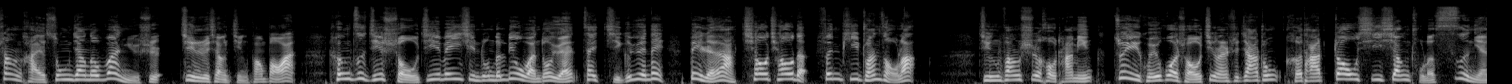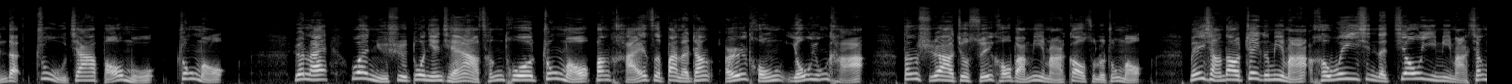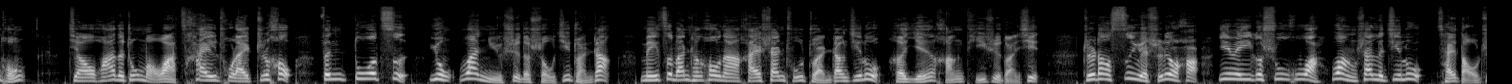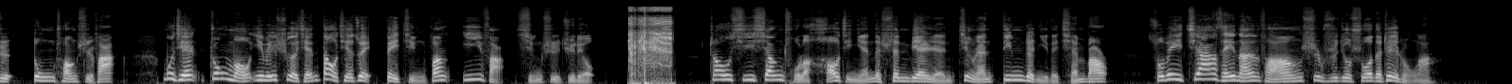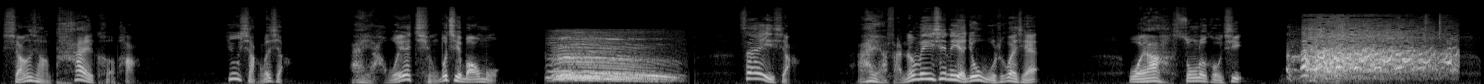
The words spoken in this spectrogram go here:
上海松江的万女士近日向警方报案，称自己手机微信中的六万多元在几个月内被人啊悄悄的分批转走了。警方事后查明，罪魁祸首竟然是家中和她朝夕相处了四年的住家保姆钟某。原来，万女士多年前啊曾托钟某帮孩子办了张儿童游泳卡，当时啊就随口把密码告诉了钟某。没想到这个密码和微信的交易密码相同，狡猾的钟某啊猜出来之后，分多次用万女士的手机转账，每次完成后呢还删除转账记录和银行提示短信，直到四月十六号，因为一个疏忽啊忘删了记录，才导致东窗事发。目前钟某因为涉嫌盗窃罪被警方依法刑事拘留。朝夕相处了好几年的身边人，竟然盯着你的钱包。所谓家贼难防，是不是就说的这种啊？想想太可怕了。又想了想，哎呀，我也请不起保姆。再一想，哎呀，反正微信里也就五十块钱，我呀松了口气。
